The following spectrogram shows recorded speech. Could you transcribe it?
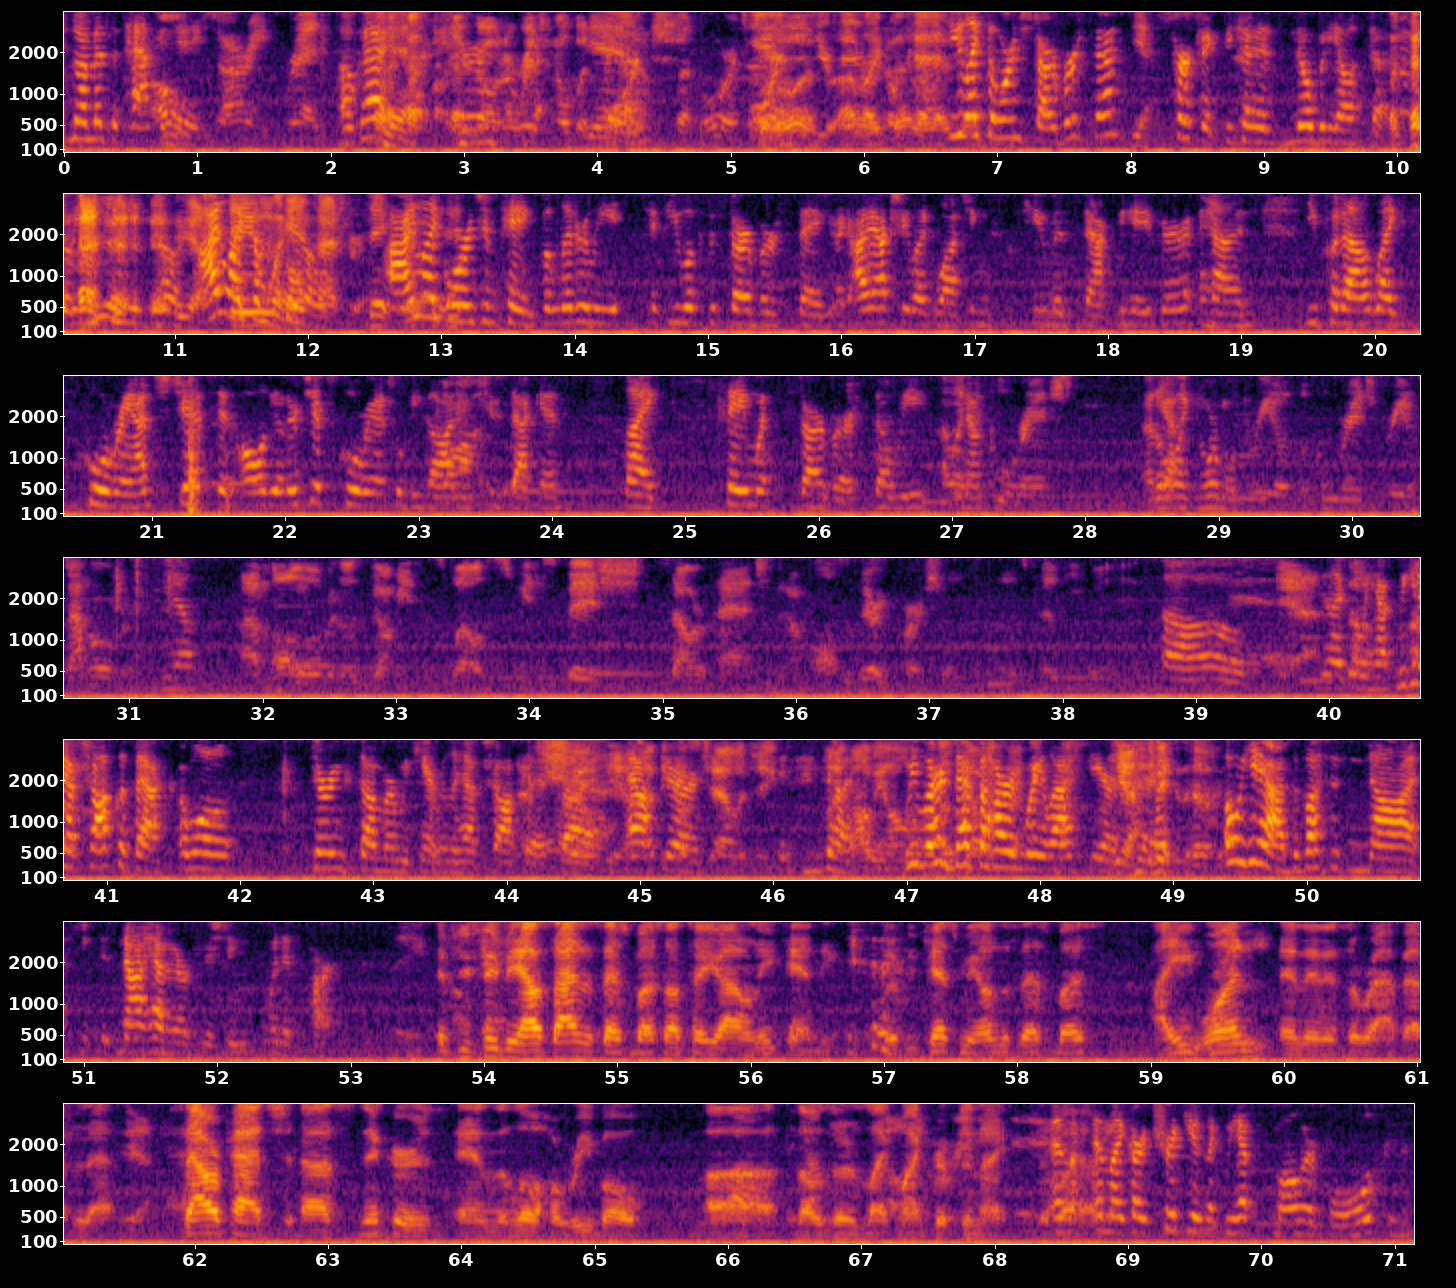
No, I meant the Oh, packaging. sorry, red. Okay. Yeah. You're going original, but yeah, orange. but orange. Yeah. Orange. Orange is your I favorite. like that, okay. Do you like the orange Starburst then? Yes. Perfect because nobody else does. So you Yeah, can eat those. yeah. I like Stay them away. too. Patrick. Stay- I like yeah. orange and pink, but literally, if you look at the Starburst thing, like I actually like watching s- human snack behavior, and you put out like Cool Ranch chips, and all the other chips, Cool Ranch will be gone in two seconds. Like same with Starburst. So we, I like you know, the Cool Ranch. I don't Yeah. like normal Doritos, but Cool Ranch Doritos, I'm over. you know, I'm all over those gummies as well. The Swedish fish, Sour Patch, and I'm also very partial to those Milky Ways. oh, yeah. you like so, when we have we can uh, have chocolate back. Oh, well, during summer we can't really have chocolate, That's but true. Yeah, that after challenging. it's But I'll be all we learned that the hard then. way last year. Yeah. Like, oh yeah, the bus is not not having air conditioning when it's parked. If you see me outside of the sesh bus, I'll tell you I don't eat candy. But if you catch me on the sesh bus, I eat one, and then it's a wrap after that. Yeah. Sour Patch, uh, Snickers, and the little Haribo. Uh, those are like my kryptonite. And, and like our trick is like we have smaller bowls because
